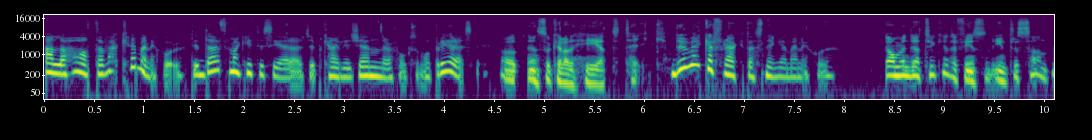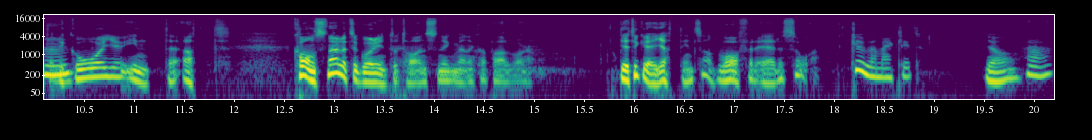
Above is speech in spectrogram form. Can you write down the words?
alla hatar vackra människor. Det är därför man kritiserar typ Kylie Jenner och folk som opererar sig. Ja, En så kallad het take. Du verkar förakta snygga människor. Ja, men jag tycker att det finns något intressant. Mm. Det går ju inte att... Konstnärligt så går det inte att ta en snygg människa på allvar. Det tycker jag är jätteintressant. Varför är det så? Gud vad märkligt. Ja. Ja.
